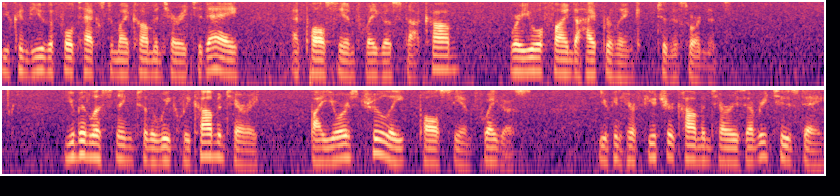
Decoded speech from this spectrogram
You can view the full text of my commentary today at paulcienfuegos.com, where you will find a hyperlink to this ordinance. You've been listening to the weekly commentary by yours truly, Paul Cienfuegos. You can hear future commentaries every Tuesday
